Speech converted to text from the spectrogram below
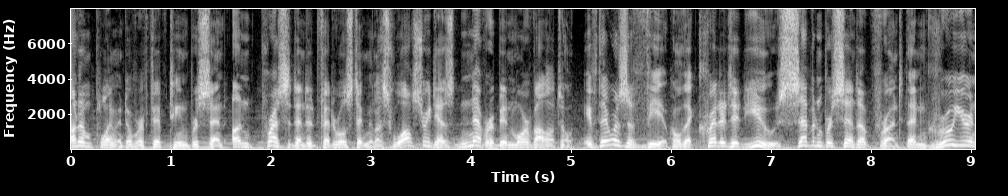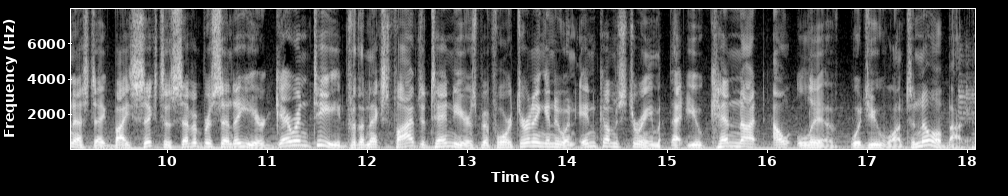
Unemployment over 15%, unprecedented federal stimulus. Wall Street has never been more volatile. If there was a vehicle that credited you 7% up front, then grew your nest egg by 6 to 7 7% a year guaranteed for the next 5 to 10 years before turning into an income stream that you cannot outlive. Would you want to know about it?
